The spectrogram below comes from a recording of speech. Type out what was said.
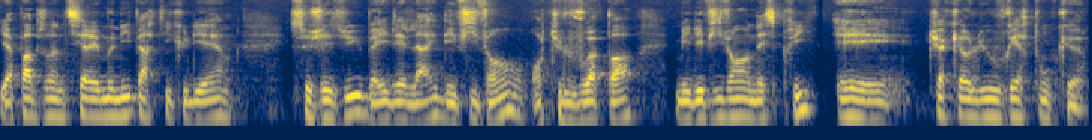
Il n'y a pas besoin de cérémonie particulière. Ce Jésus, ben, il est là, il est vivant, tu ne le vois pas, mais il est vivant en esprit, et tu as qu'à lui ouvrir ton cœur.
